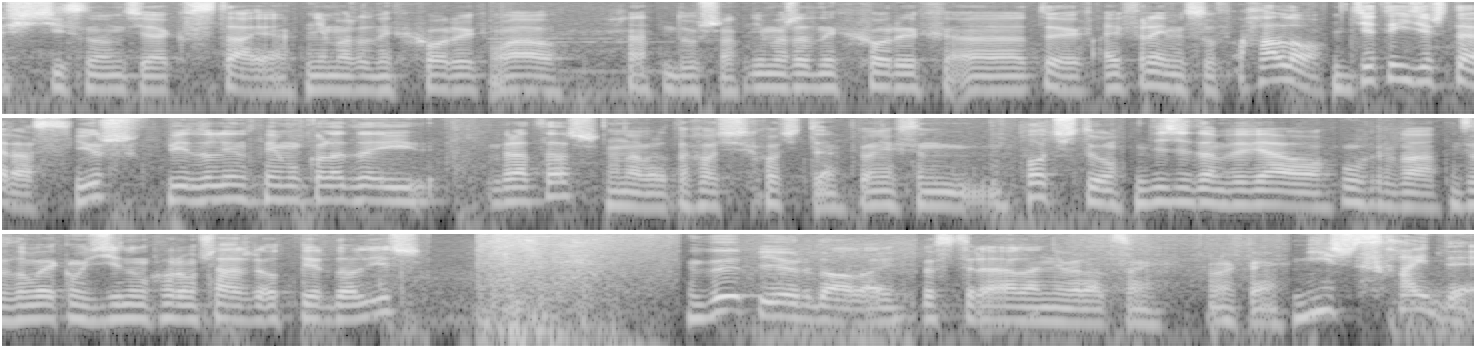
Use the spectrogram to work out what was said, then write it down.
ścisnąć jak wstaje. Nie ma żadnych chorych, wow. Ha, dusza. Nie ma żadnych chorych e, tych iframesów. Halo, gdzie ty idziesz teraz? Już wpierdoliłem twojemu koledze i wracasz? No dobra, to chodź, chodź ty. Tylko nie chcę... Chodź tu! Gdzie cię tam wywiało? Kurwa. Co znowu jakąś dziwną chorą szarżę odpierdolisz? Wypierdalaj. Bez triala nie wracaj. Okej. Miecz z Hajdy.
